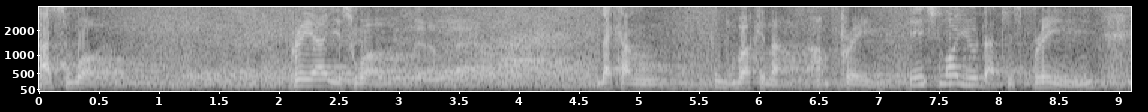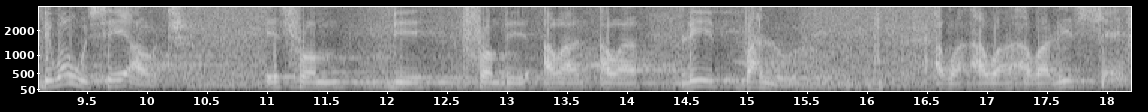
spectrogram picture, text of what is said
As what? Prayer is what? Like I'm working now, I'm praying. It's not you that is praying. The one we say out is from the from the our our real value, our our our real self.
